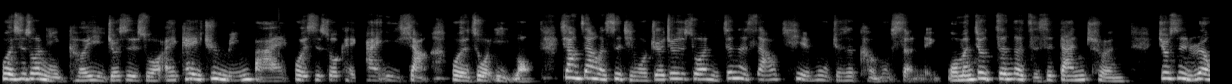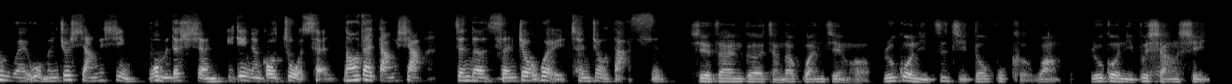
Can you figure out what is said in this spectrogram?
或者是说你可以就是说，哎，可以去明白，或者是说可以看异象，或者做异梦，像这样的事情，我觉得就是说你真的是要切慕，就是渴慕圣灵，我们就真的只是单纯就是认为，我们就相信我们的神一定能够做成，然后在当下。真的，神就会成就大事。谢谢在恩哥讲到关键哈，如果你自己都不渴望，如果你不相信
